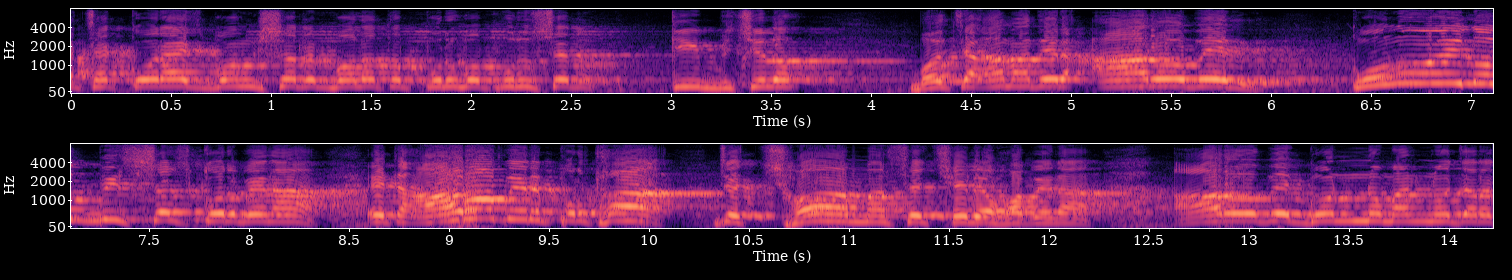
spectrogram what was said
আচ্ছা কোরাইশ বংশের বলো তো পূর্বপুরুষের কি ছিল? বলছে, আমাদের আরবের কোনোই লোক বিশ্বাস করবে না। এটা আরবের প্রথা যে ছ মাসে ছেলে হবে না। আরবে গণ্যমান্য যারা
